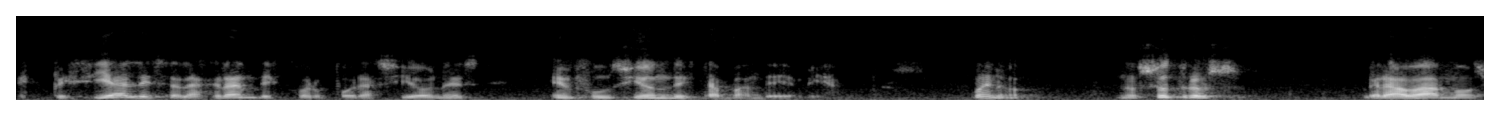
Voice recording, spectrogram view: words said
especiales a las grandes corporaciones en función de esta pandemia. Bueno, nosotros grabamos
